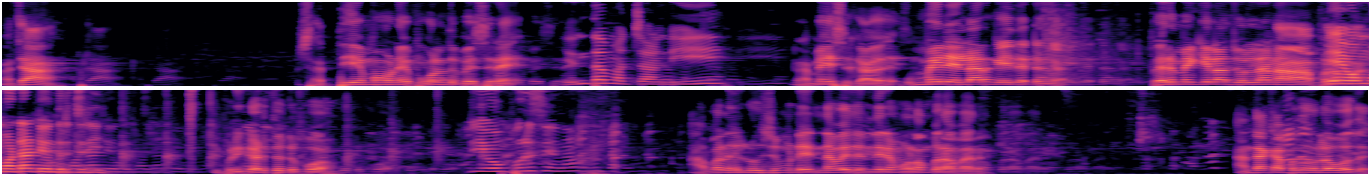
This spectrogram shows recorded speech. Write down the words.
மச்சான் சத்தியமா உன்னை புகழ்ந்து பேசுறேன். எந்த மச்சாண்டி ரமேஷுக்காக. உண்மையிலே எல்லாரும் கை தட்டுங்க பெருமைக்கெல்லாம் சொல்ல நான் அப்புறம் பொண்டாட்டி வந்துருச்சுடி. இப்படி கெடுத்துட்டு போ. ஏய், உன் புருஷன் என்ன பண்றான்? அவளே லூசு முண்டை என்ன வயதுன்னு தெரியாம உளம்புறா பாரு. அந்த அக்கா பத்தி உள்ள போகுது.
